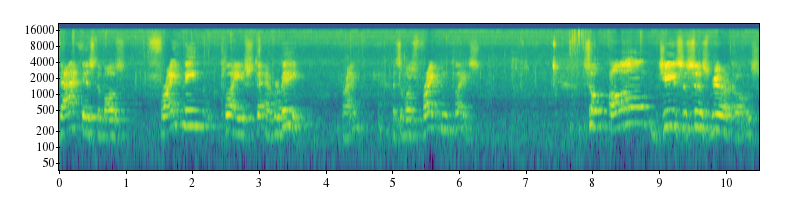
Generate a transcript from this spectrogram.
That is the most frightening place to ever be, right? It's the most frightening place. So all Jesus's miracles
